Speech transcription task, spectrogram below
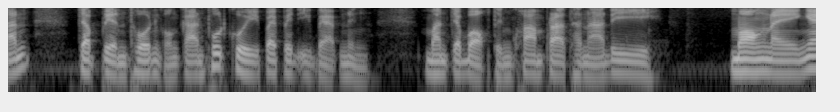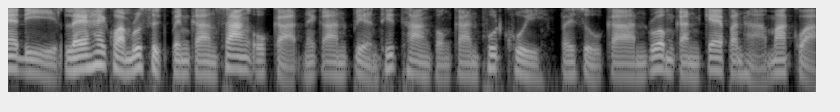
นั้นจะเปลี่ยนโทนของการพูดคุยไปเป็นอีกแบบหนึ่ง มันจะบอกถึงความปรารถนาดี มองในแง่ดีและให้ความรู้สึกเป็นการสร้างโอกาสในการเปลี่ยนทิศทางของการพูดคุย ไปสู่การร่วมกันแก้ปัญหามากกว่า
